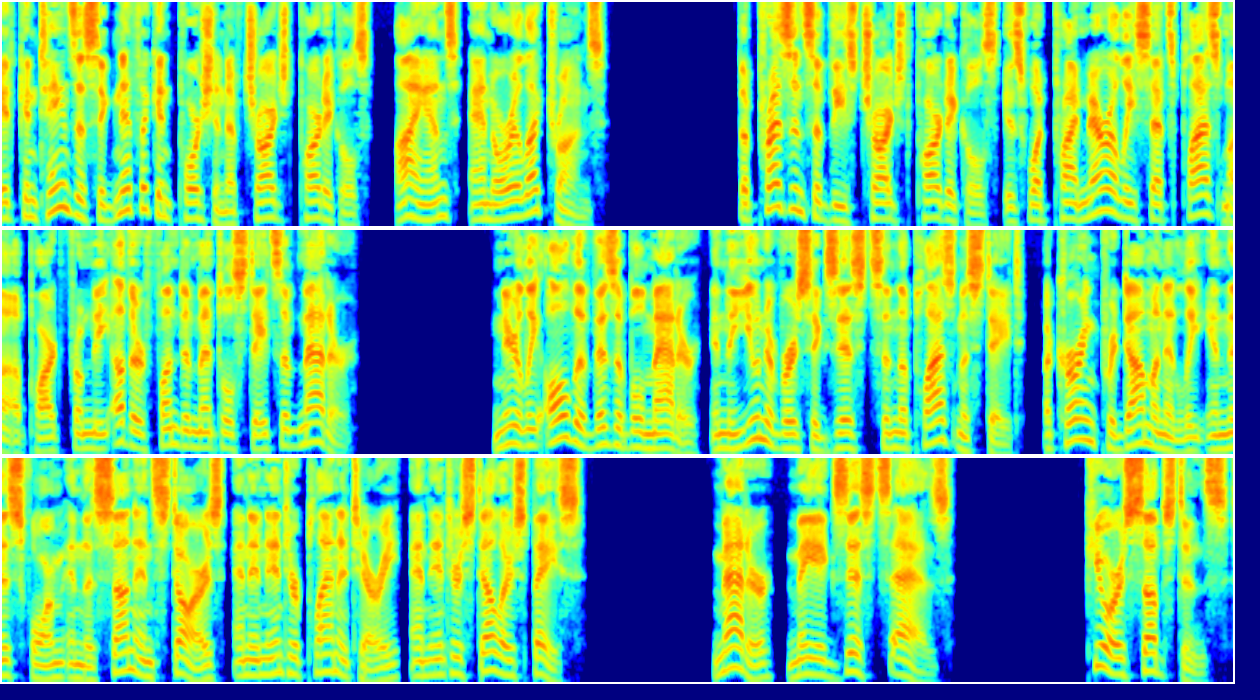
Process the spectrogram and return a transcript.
It contains a significant portion of charged particles, ions, and or electrons. The presence of these charged particles is what primarily sets plasma apart from the other fundamental states of matter. Nearly all the visible matter in the universe exists in the plasma state, occurring predominantly in this form in the Sun and stars and in interplanetary and interstellar space. Matter may exist as pure substance,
